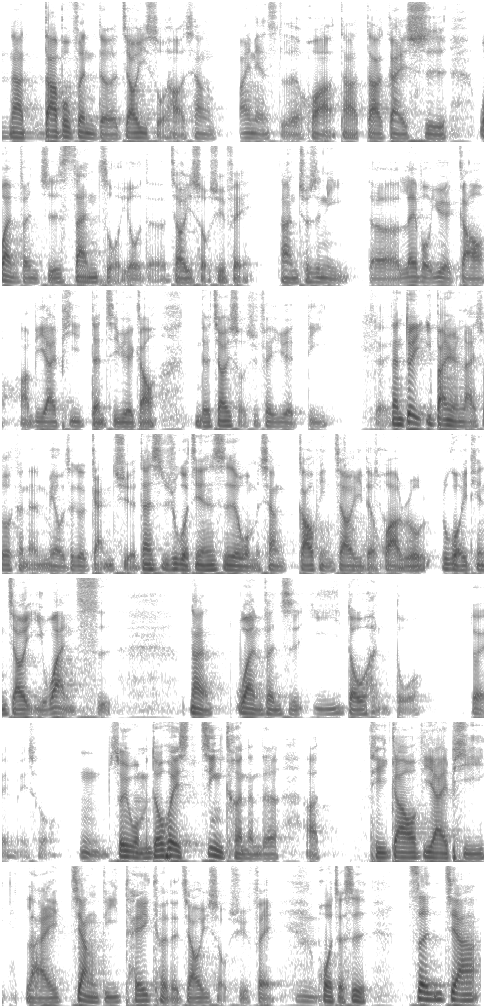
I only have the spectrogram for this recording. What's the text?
那大部分的交易所，好像 Binance 的话，它大概是万分之三左右的交易手续费。当然，就是你的 level 越高啊，VIP 等级越高，你的交易手续费越低。对但对一般人来说可能没有这个感觉。但是如果今天是我们像高频交易的话，如如果一天交易一万次，那万分之一都很多。对，没错，嗯，所以我们都会尽可能的啊提高 VIP 来降低 Taker 的交易手续费，或者是增加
